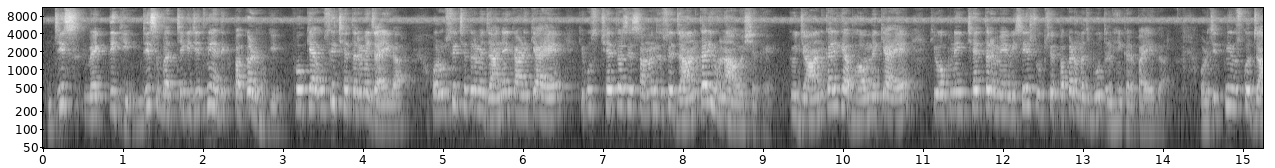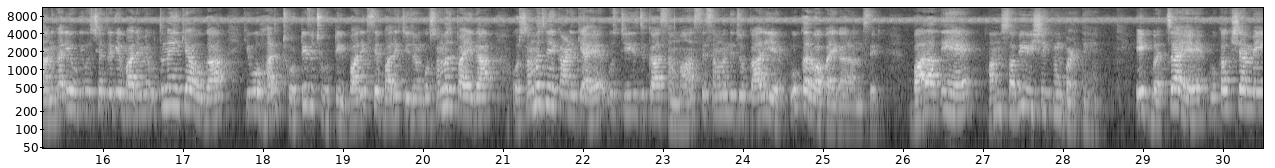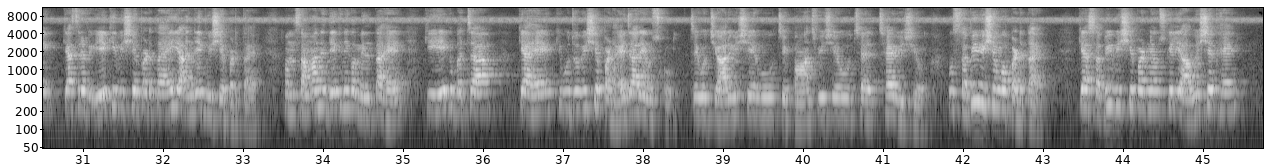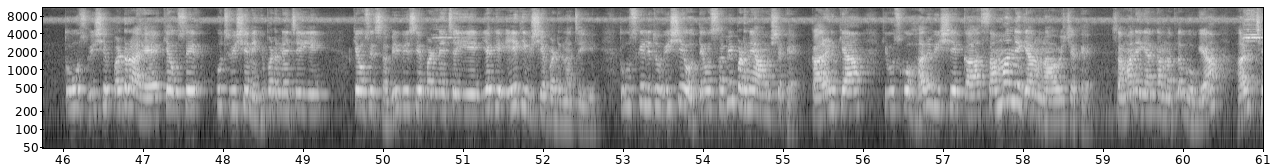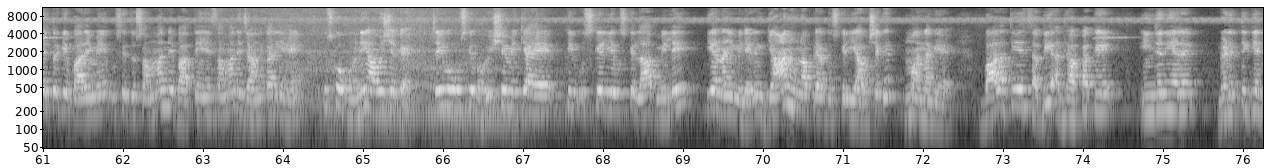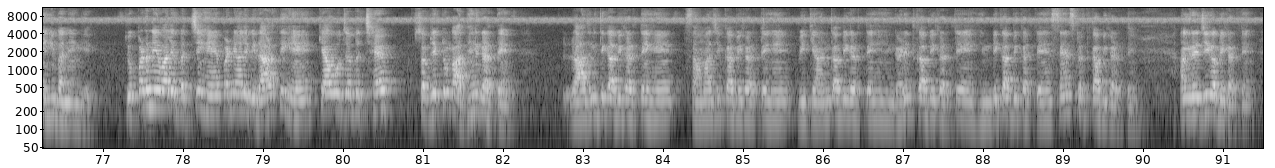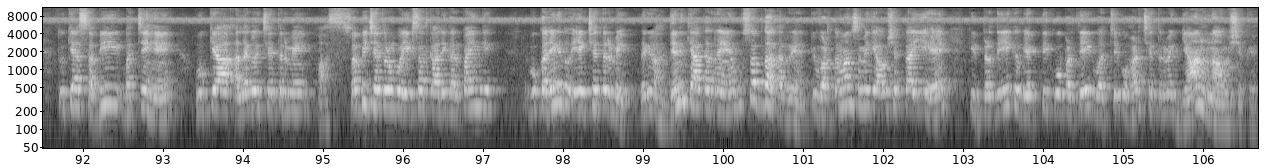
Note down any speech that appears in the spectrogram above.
जिस व्यक्ति की, जिस बच्चे की जितनी अधिक पकड़ होगी, वो क्या उसी क्षेत्र में जाएगा? और उसी क्षेत्र में जाने के कारण क्या है कि उस क्षेत्र से संबंधित उसे जानकारी होना आवश्यक है। क्योंकि जानकारी के अभाव में क्या है कि वो अपने क्षेत्र में विशेष रूप से पकड़ मज़बूत नहीं कर पाएगा। और जितनी उसको जानकारी होगी उस क्षेत्र के बारे में, उतना ही क्या होगा कि वो हर छोटी से छोटी, बारीक से बारीक चीज़ों को समझ पाएगा और समझने के कारण क्या है, उस चीज़ का समाज से संबंधित जो कार्य है, वो करवा पाएगा आराम से। बात आती है, हम सभी विषय क्यों पढ़ते हैं? एक बच्चा है, वो कक्षा में क्या सिर्फ़ एक ही विषय पढ़ता है या अनेक विषय पढ़ता है? तो हम सामान्य देखने को मिलता है कि एक बच्चा क्या है कि वो जो विषय पढ़ाए जा रहे हैं उसको, चाहे वो चार विषय हो, चाहे पाँच विषय हो, चाहे छह विषय हो, वो सभी विषयों को पढ़ता है। क्या सभी विषय पढ़ने उसके लिए आवश्यक है? तो उस विषय पढ़ रहा है, क्या उसे कुछ विषय नहीं पढ़ने चाहिए? क्या उसे सभी विषय पढ़ने चाहिए या कि एक ही विषय पढ़ना चाहिए? तो उसके लिए जो विषय होते हैं, वो सभी पढ़ने आवश्यक है। कारण क्या? कि उसको हर विषय का सामान्य ज्ञान होना आवश्यक है। सामान्य ज्ञान का मतलब हो गया, हर क्षेत्र के बारे में उसे जो सामान्य बातें हैं, सामान्य जानकारी हैं, उसको होनी आवश्यक है। चाहे वो उसके भविष्य में क्या है, कि उसके लिए उसके लाभ मिले या नहीं मिले, लेकिन ज्ञान होना पर्याप्त उसके लिए आवश्यक माना गया है। बात आती है सभी अध्यापक, इंजीनियर, गणितज्ञ नहीं बनेंगे। जो पढ़ने वाले बच्चे हैं पढ़ने वाले विद्यार्थी हैं क्या वो जब छह सब्जेक्टों का अध्ययन करते हैं राजनीति का भी करते हैं सामाजिक का भी करते हैं विज्ञान का भी करते हैं गणित का भी करते हैं हिंदी का भी करते हैं संस्कृत का भी करते हैं अंग्रेज़ी का भी करते हैं तो क्या सभी बच्चे हैं वो क्या अलग अलग क्षेत्र में हाँ, सभी क्षेत्रों को एक साथ कार्य कर पाएँगे? वो करेंगे तो एक क्षेत्र में लेकिन अध्ययन क्या कर रहे हैं वो सब का कर रहे हैं क्योंकि वर्तमान समय की आवश्यकता ये है कि प्रत्येक व्यक्ति को प्रत्येक बच्चे को हर क्षेत्र में ज्ञान होना आवश्यक है।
